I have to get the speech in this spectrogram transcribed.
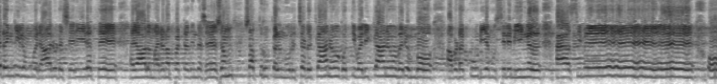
ഏതെങ്കിലും ഒരാളുടെ ശരീരത്തെ അയാൾ മരണപ്പെട്ടതിന്റെ ശേഷം ശത്രുക്കൾ മുറിച്ചെടുക്കാനോ കൊത്തിവലിക്കാനോ വരുമ്പോ അവിടെ കൂടിയ മുസ്ലിമീങ്ങൾ ആസിമേ ഓ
